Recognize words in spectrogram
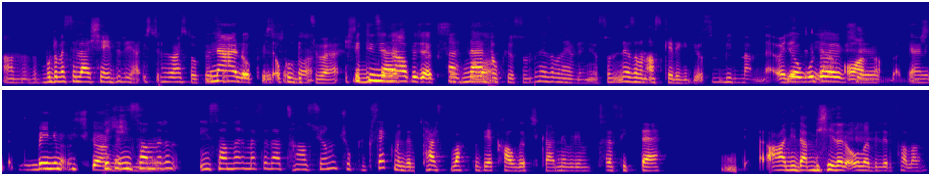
Anladım. Burada mesela şeydir ya işte üniversite okuyorsun. Nerede İşte okuyorsun? okul falan. bitiyor. İşte Bitince biter. ne yapacaksın? Ha, nerede okuyorsun? Ne zaman evleniyorsun? Ne zaman askere gidiyorsun? Bilmem ne. Öyledir Yok burada ya, öyle bir şey yok. Yani işte. benim hiç görmedim. Peki yani. insanların insanların mesela tansiyonu çok yüksek midir? Ters baktı diye kavga çıkar ne bileyim trafikte aniden bir şeyler olabilir falan.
